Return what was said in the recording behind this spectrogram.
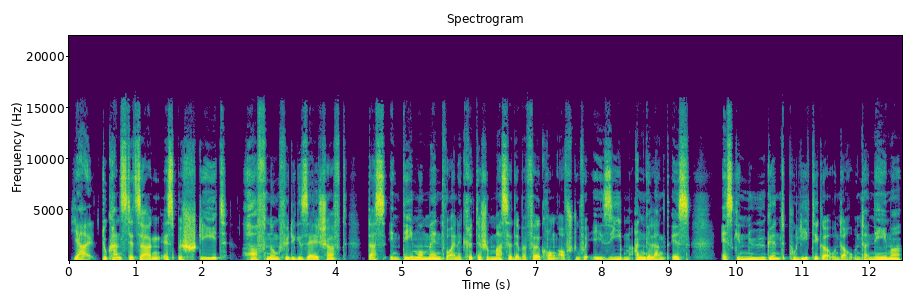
Ja, du kannst jetzt sagen, es besteht Hoffnung für die Gesellschaft, dass in dem Moment, wo eine kritische Masse der Bevölkerung auf Stufe E7 angelangt ist, es genügend Politiker und auch Unternehmer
